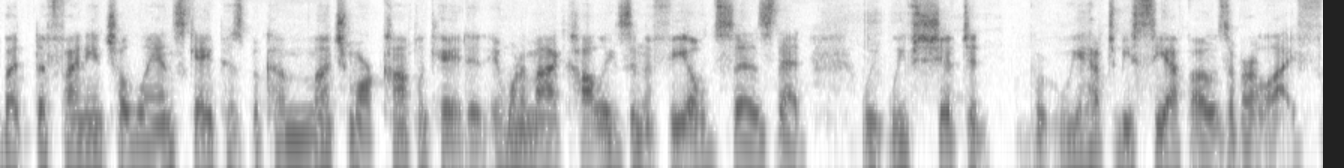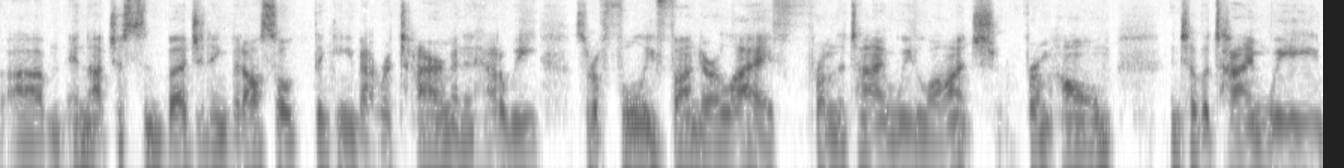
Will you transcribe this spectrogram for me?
but the financial landscape has become much more complicated. And one of my colleagues in the field says that we, we've shifted we have to be CFOs of our life, um, and not just in budgeting, but also thinking about retirement and how do we sort of fully fund our life from the time we launch from home until the time we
